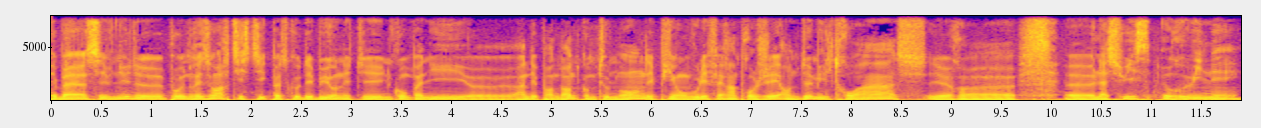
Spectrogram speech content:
Eh ben, c'est venu de pour une raison artistique parce qu'au début on était une compagnie euh, indépendante comme tout le monde et puis on voulait faire un projet en 2003 sur euh, euh, la Suisse ruinée,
